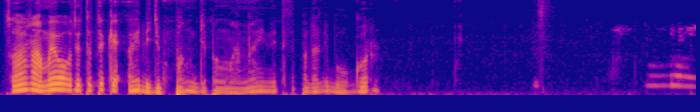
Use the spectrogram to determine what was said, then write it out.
Soalnya ramai waktu itu tuh kayak eh di Jepang Jepang mana ini? Padahal di Bogor. Iya,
